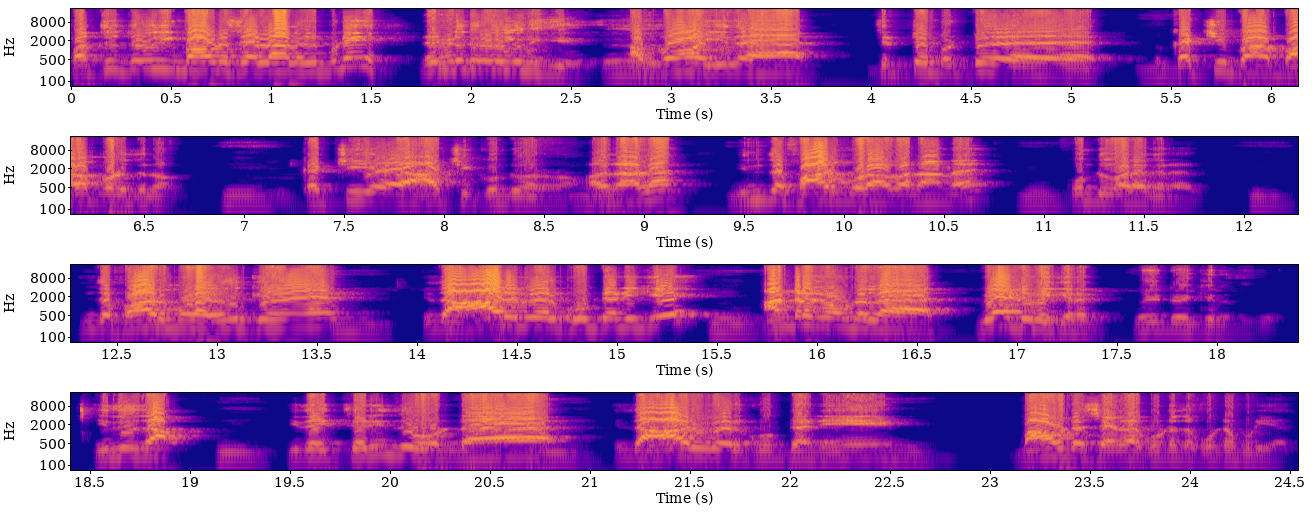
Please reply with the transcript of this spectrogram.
பத்து தொகுதிக்கு மாவட்ட செயலாளர் இப்படி ரெண்டு தொகுதிக்கு அப்போ இத திட்டமிட்டு கட்சி பலப்படுத்தணும். கட்சியை ஆட்சி கொண்டு வரணும் அதனால இந்த ஃபார்முலாவை நானு. கொண்டு வரங்கிறாரு. இந்த ஃபார்முலா எதுக்கு. இந்த ஆறு பேர் கூட்டணிக்கு. அண்டர் கிரவுண்ட்ல வேட்டு வைக்கிறது வெயிட் வைக்கிறதுக்கு இதுதான். இதை தெரிந்து கொண்ட. இந்த ஆறு பேர் கூட்டணி. மாவட்ட செயலர் கூட்டத்தை கூட்ட முடியாது.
